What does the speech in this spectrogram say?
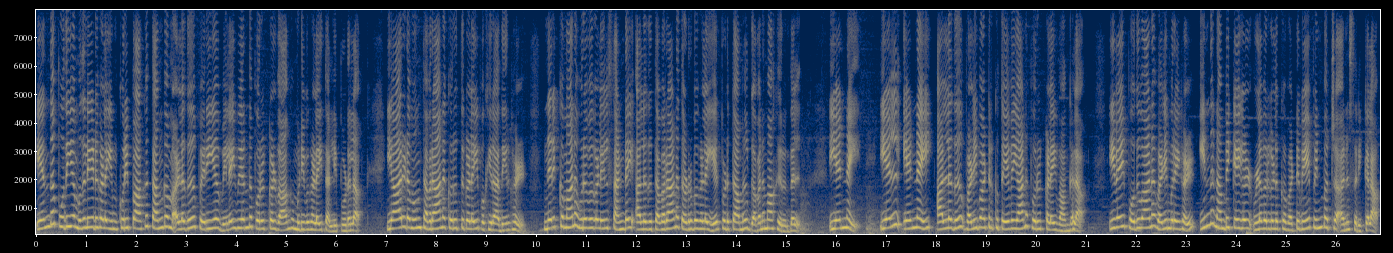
எந்த புதிய முதலீடுகளையும் குறிப்பாக தங்கம் அல்லது பெரிய விலை உயர்ந்த பொருட்கள் வாங்கும் முடிவுகளை தள்ளி போடலாம் யாரிடமும் தவறான கருத்துக்களை புகிறாதீர்கள் நெருக்கமான உறவுகளில் சண்டை அல்லது தவறான தொடர்புகளை ஏற்படுத்தாமல் கவனமாக இருந்தல் எண்ணெய். எல் எண்ணெய் அல்லது வழிபாட்டிற்கு தேவையான பொருட்களை வாங்கலாம். இவை பொதுவான வழிமுறைகள். இந்த நம்பிக்கைகள் உள்ளவர்களுக்கு மட்டுமே பின்பற்ற அனுசரிக்கலாம்.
